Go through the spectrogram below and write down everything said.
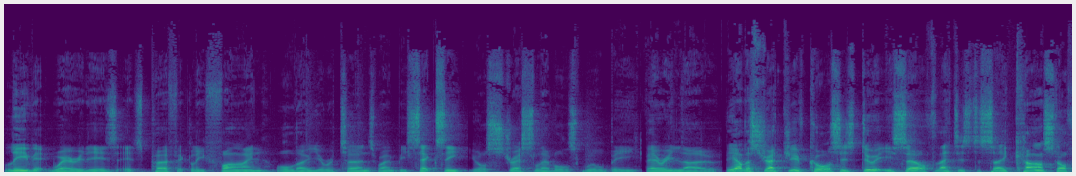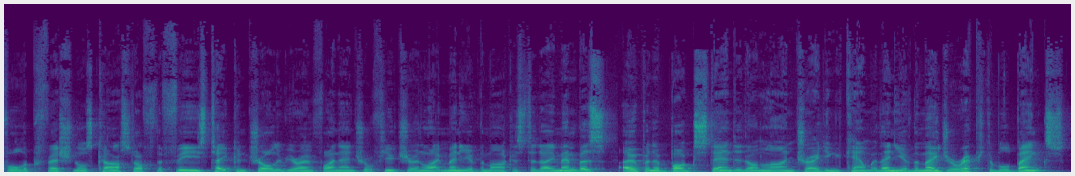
Leave it where it is. It's perfectly fine. Although your returns won't be sexy, your stress levels will be very low. The other strategy, of course, is do it yourself. That is to say, cast off all the professionals, cast off the fees, take control of your own financial future, and like many of the Marcus Today members, open a bog standard online trading account with any of the major reputable banks.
